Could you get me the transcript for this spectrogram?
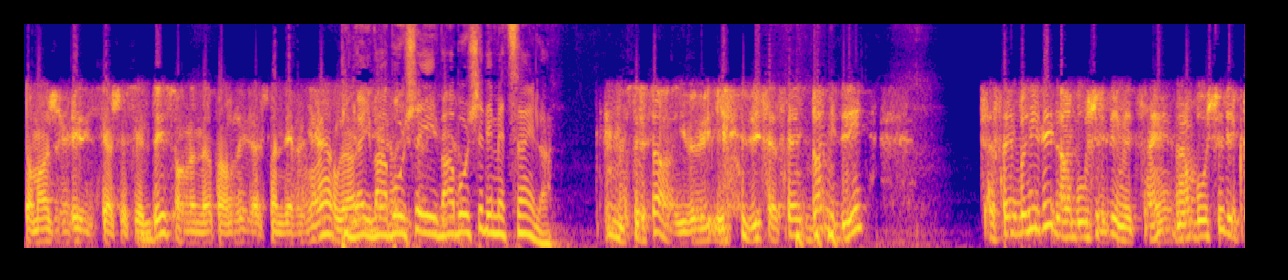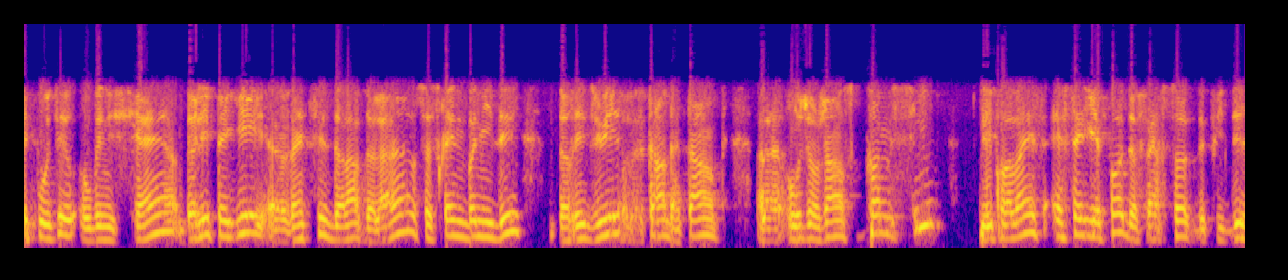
Comment gérer les CHSLD, ça on en a parlé la semaine dernière. Là, il, va embaucher, il va embaucher des médecins, là. C'est ça. Il, veut, il dit que ça serait une bonne idée. Ça serait une bonne idée d'embaucher des médecins, d'embaucher des préposés aux bénéficiaires, de les payer 26 euh, dollars de l'heure. Ce serait une bonne idée de réduire le temps d'attente euh, aux urgences, comme si les provinces essayaient pas de faire ça depuis des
